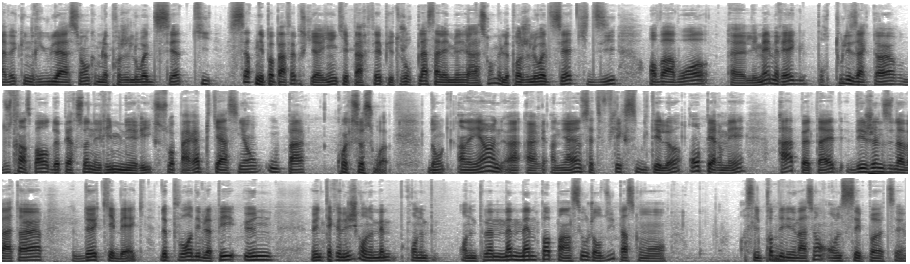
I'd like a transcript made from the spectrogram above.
Avec une régulation comme le projet de loi 17, qui certes n'est pas parfait parce qu'il n'y a rien qui est parfait, puis il y a toujours place à l'amélioration, mais le projet de loi 17 qui dit on va avoir euh, les mêmes règles pour tous les acteurs du transport de personnes rémunérées, que ce soit par application ou par quoi que ce soit. Donc, en ayant, en ayant cette flexibilité-là, on permet à peut-être des jeunes innovateurs de Québec de pouvoir développer une, une technologie qu'on ne, peut même, même pas penser aujourd'hui parce qu'on c'est le propre de l'innovation, on le sait pas, tu sais.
